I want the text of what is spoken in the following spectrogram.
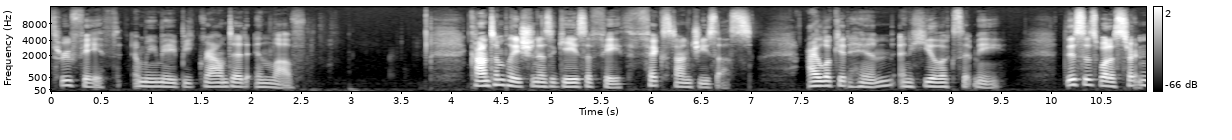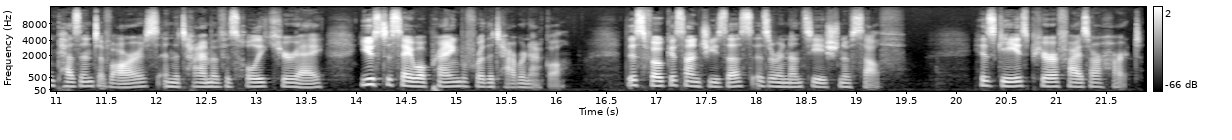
through faith and we may be grounded in love. Contemplation is a gaze of faith fixed on Jesus. I look at him and he looks at me. This is what a certain peasant of ours, in the time of his holy cure, used to say while praying before the tabernacle. This focus on Jesus is a renunciation of self. His gaze purifies our heart.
